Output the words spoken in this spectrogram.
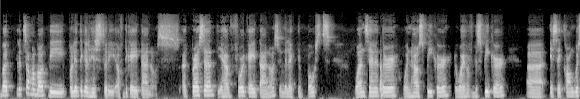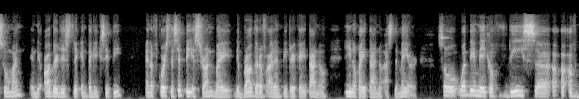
But let's talk about the political history of the Cayetanos. At present, you have four Cayetanos in elective posts one senator, one House Speaker, the wife of the Speaker uh, is a congresswoman in the other district in Taguig City. And of course, the city is run by the brother of Alan Peter Cayetano, Lino Cayetano, as the mayor. So, what do you make of these uh, of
